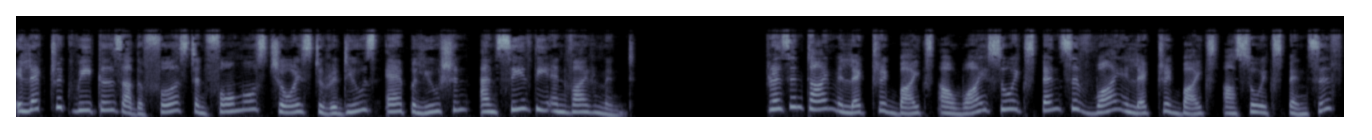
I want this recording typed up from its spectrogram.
Electric vehicles are the first and foremost choice to reduce air pollution and save the environment. Present-time electric bikes are why so expensive Why electric bikes are so expensive?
